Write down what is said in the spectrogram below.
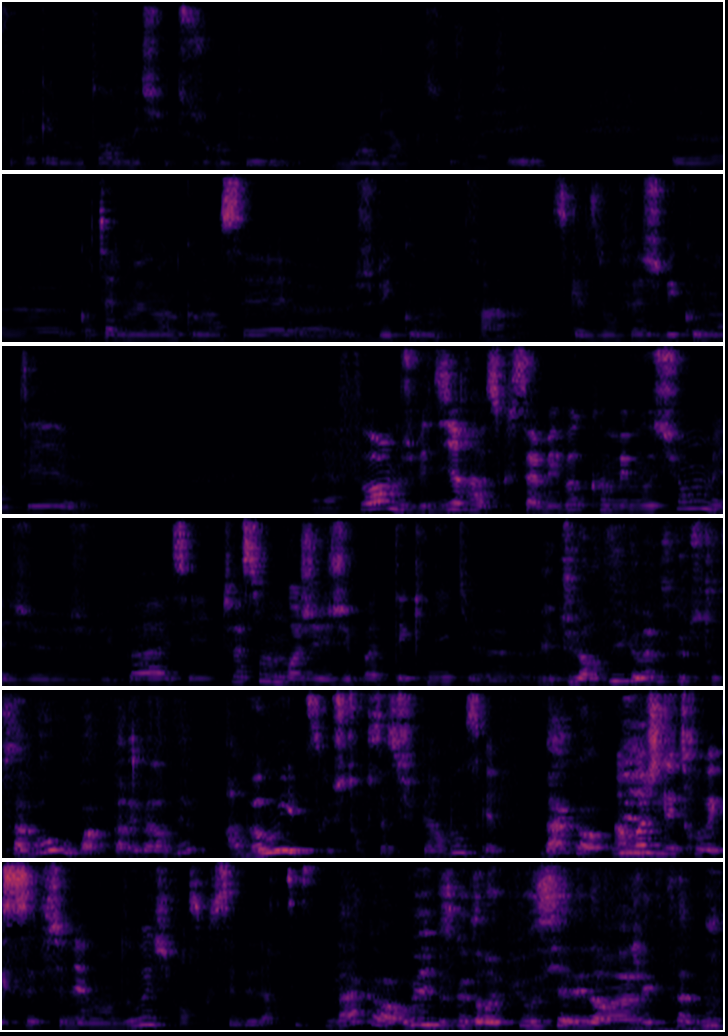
faut pas qu'elles m'entendent, mais je fais toujours un peu moins bien que ce que j'aurais fait. Euh, quand elles me demandent comment c'est, euh, je vais com- enfin ce qu'elles ont fait, je vais commenter euh, la forme. Je vais dire ce que ça m'évoque comme émotion, mais je, je vais pas essayer. De toute façon, moi, j'ai pas de technique. Mais tu leur dis quand même ce que tu trouves ça beau ou pas? T'arrives à leur dire? Ah bah oui, parce que je trouve ça super beau ce qu'elles font. D'accord. Ah, moi, je les trouve exceptionnellement douées. Je pense que c'est des artistes. D'accord, oui, parce que t'aurais pu aussi aller dans l'extrême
